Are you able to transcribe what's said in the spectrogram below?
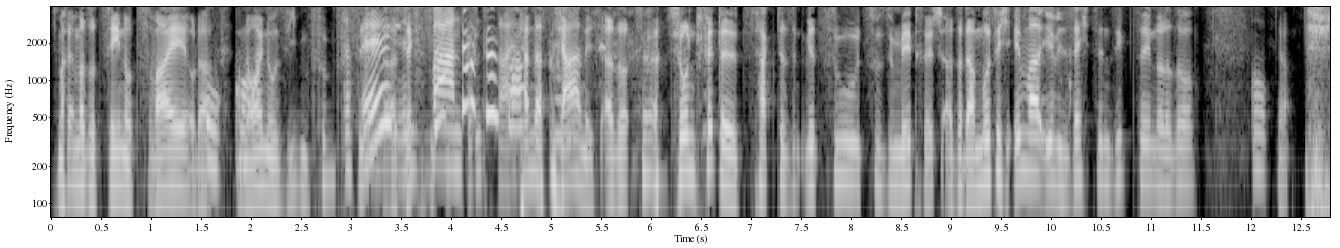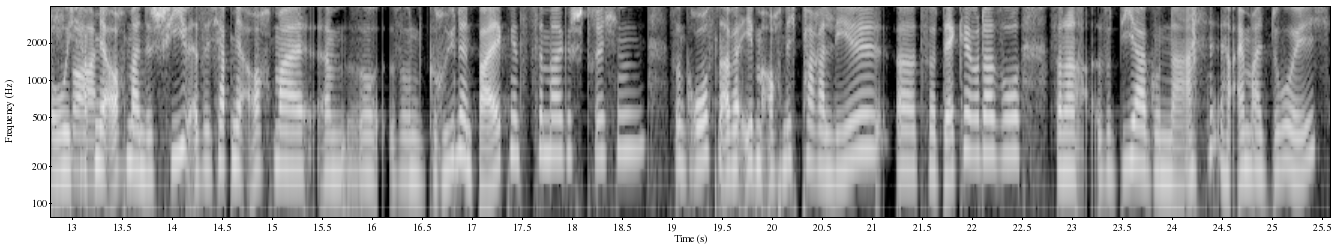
Ich mache immer so 10.02 Uhr oder oh 9.57 Uhr. Das ist, ist Wahnsinn. Ich kann das gar nicht. Also schon Vierteltakte sind mir zu, zu symmetrisch. Also da muss ich immer irgendwie 16, 17 oder so. Oh, ja. oh ich habe mir auch mal eine Ski, also ich habe mir auch mal ähm, so so einen grünen Balken ins Zimmer gestrichen, so einen großen, aber eben auch nicht parallel äh, zur Decke oder so, sondern so diagonal einmal durch.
